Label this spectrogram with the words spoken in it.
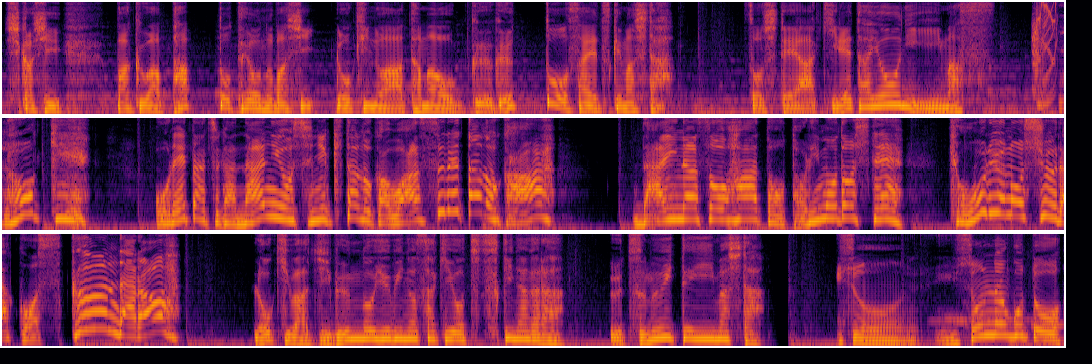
しかしバクはパッと手を伸ばしロキの頭をググッと押さえつけました。そして呆れたように言います。ロッキー俺たちが何をしに来たのか忘れたのか？ダイナソーハートを取り戻して恐竜の集落を救うんだろ？ロキは自分の指の先をつつきながらうつむいて言いました。そそんなこと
